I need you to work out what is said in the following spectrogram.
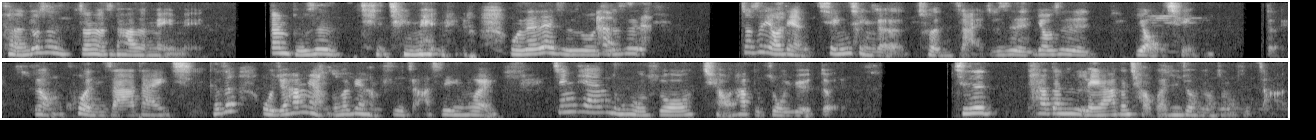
可能就是真的是他的妹妹，但不是亲 亲妹妹。我的意思说，就是就是有点亲情的存在，就是又是友情，对，这种混杂在一起。可是我觉得他们两个会变很复杂，是因为今天如果说乔他不做乐队。其实他跟雷拉跟乔关系就没有这么复杂了，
